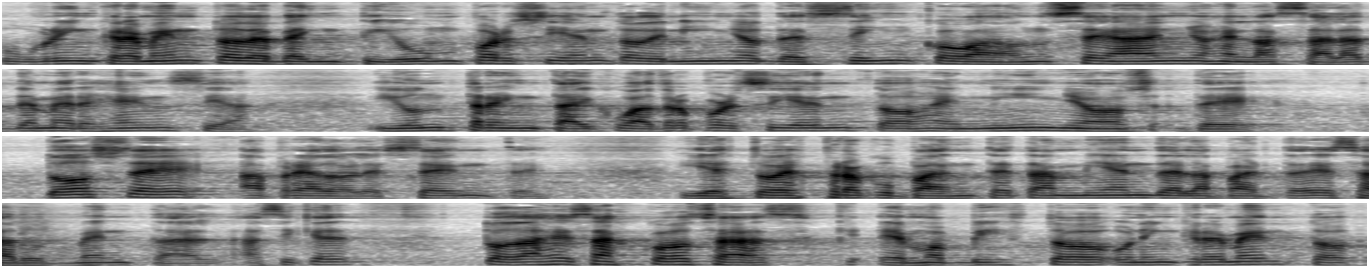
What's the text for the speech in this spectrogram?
hubo un incremento de 21% de niños de 5 a 11 años en las salas de emergencia y un 34% en niños de 12 a preadolescentes. Y esto es preocupante también de la parte de salud mental. Así que todas esas cosas que hemos visto un incremento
